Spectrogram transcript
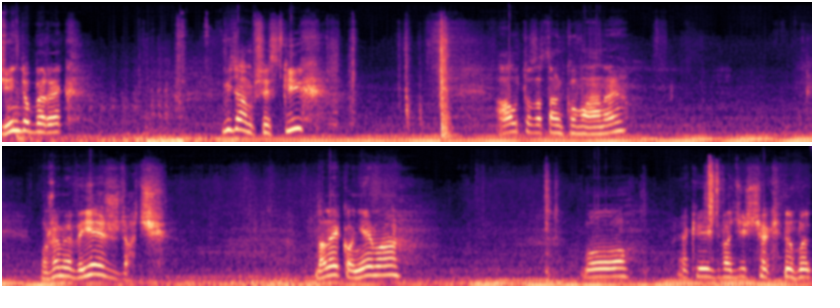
Dzień doberek. Witam wszystkich. Auto zatankowane. Możemy wyjeżdżać. Daleko nie ma, bo jakieś 20 km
